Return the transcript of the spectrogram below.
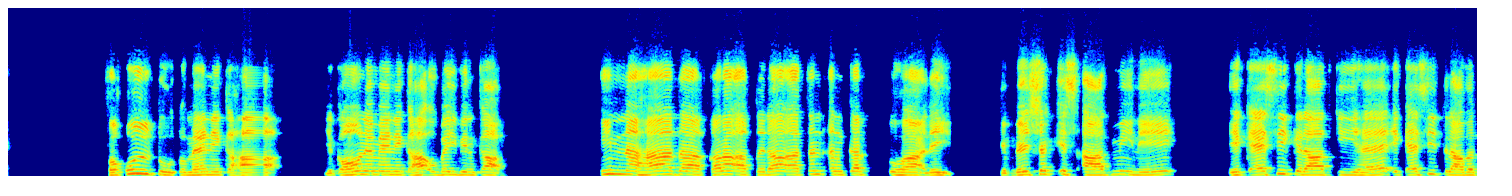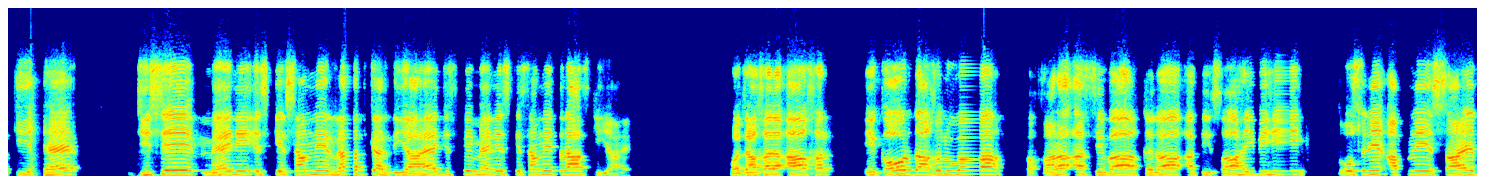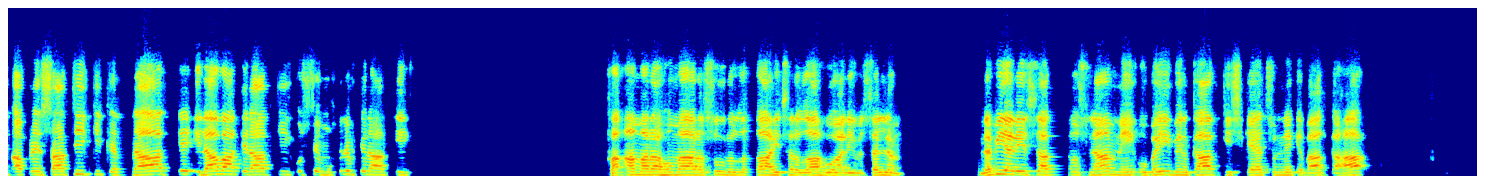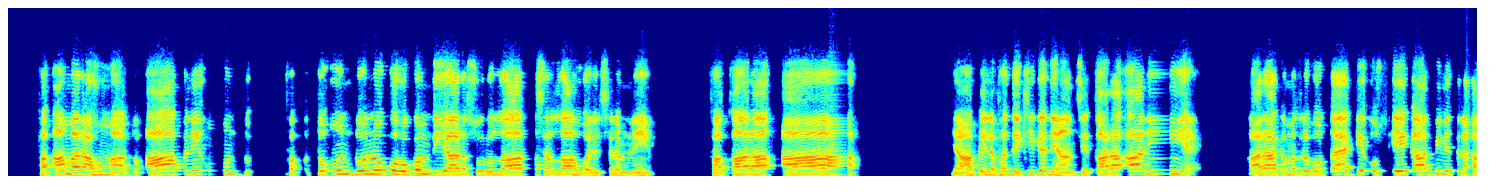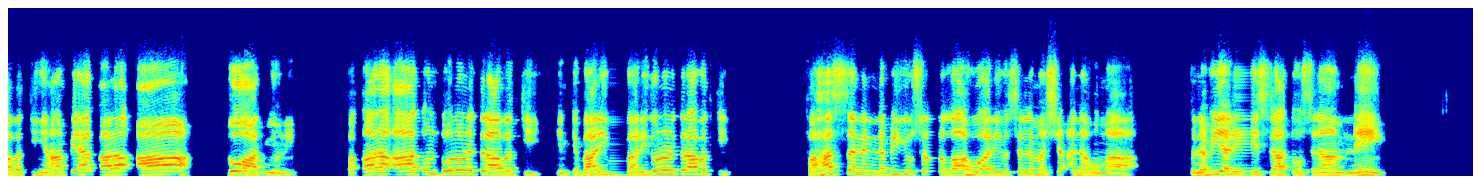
فقول تو میں نے کہا، یہ کون ہے؟ میں نے کہا ابئی بن کاب ان هذا قرأ قراءة انکرتها علی، کہ بے شک اس آدمی نے ایک ایسی قرات کی ہے، ایک ایسی تلاوت کی ہے جسے میں نے اس کے سامنے رد کر دیا ہے، جس پہ میں نے اس کے سامنے اعتراض کیا ہے۔ وہ داخل آخر ایک اور داخل ہوا فقرا سوا قراءت صاحبہ تو اس نے اپنے صاحب، اپنے ساتھی کی قرات کے علاوہ قرات کی، اس سے مختلف قرات کی۔ فامرهما رسول اللہ صلی اللہ علیہ وسلم۔ نبی علیہ السلام نے ابئی بن کعب کی شکایت سننے کے بعد کہا فامرهما تو آپ نے ان تو ان دونوں کو حکم دیا رسول اللہ صلی اللہ علیہ وسلم نے۔ فقارا آ یہاں پہ لفظ دیکھیے گا دھیان سے کارا آ نہیں ہے۔ کارا کا مطلب ہوتا ہے کہ اس ایک آدمی نے تلاوت کی، یہاں پہ ہے کارا آ دو آدمیوں نے۔ فقارا آ تو ان دونوں نے تلاوت کی، ان کے باری باری دونوں نے تلاوت کی۔ فحسن النبی صلی اللہ علیہ وسلم شأنہما تو نبی علیہ السلاۃ والسلام نے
